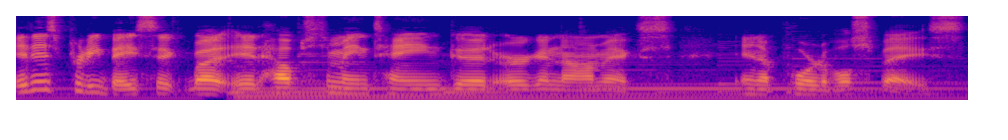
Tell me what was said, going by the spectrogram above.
It is pretty basic, but it helps to maintain good ergonomics in a portable space.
